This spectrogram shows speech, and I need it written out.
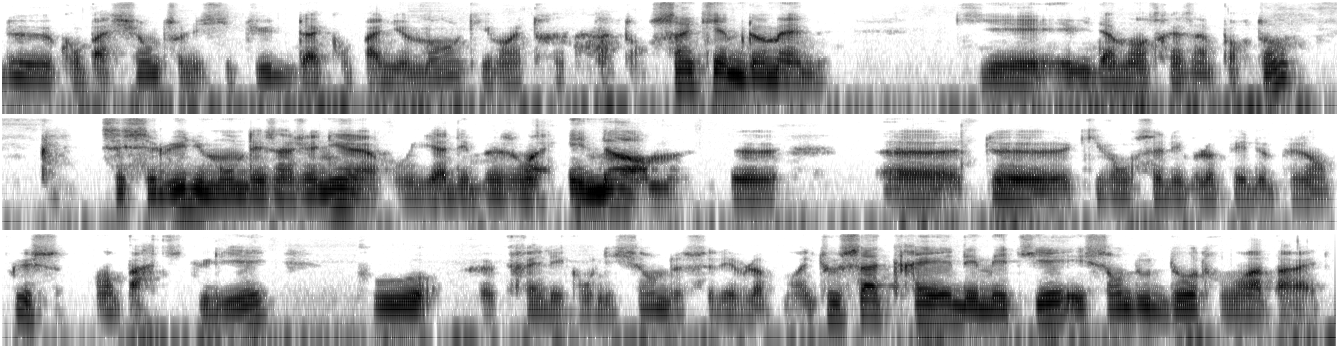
de compassion, de sollicitude, d'accompagnement qui vont être importants. Cinquième domaine, qui est évidemment très important, c'est celui du monde des ingénieurs, où il y a des besoins énormes de, de, qui vont se développer de plus en plus, en particulier pour euh, créer les conditions de ce développement. Et tout ça crée des métiers et sans doute d'autres vont apparaître.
